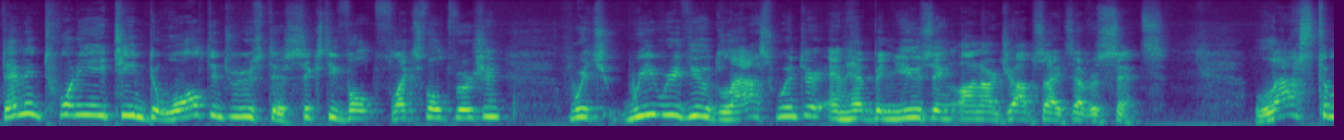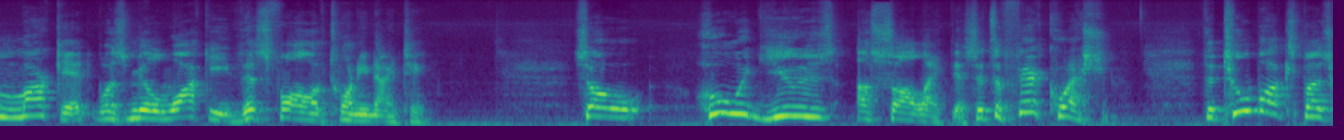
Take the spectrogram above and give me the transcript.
Then in 2018, DeWalt introduced their 60 volt FlexVolt version, which we reviewed last winter and have been using on our job sites ever since. Last to market was Milwaukee this fall of 2019. So who would use a saw like this? It's a fair question. The Toolbox Buzz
